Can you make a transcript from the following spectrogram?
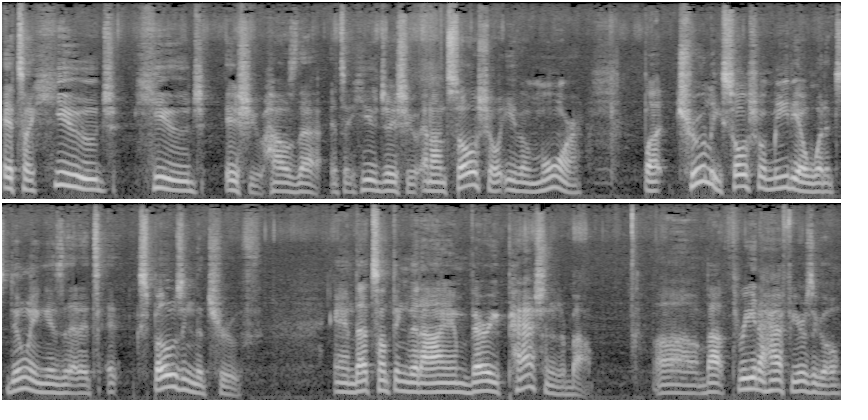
It's a huge, huge issue. How's that? It's a huge issue, and on social even more. But truly, social media, what it's doing is that it's exposing the truth, and that's something that I am very passionate about. Uh, about three and a half years ago,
